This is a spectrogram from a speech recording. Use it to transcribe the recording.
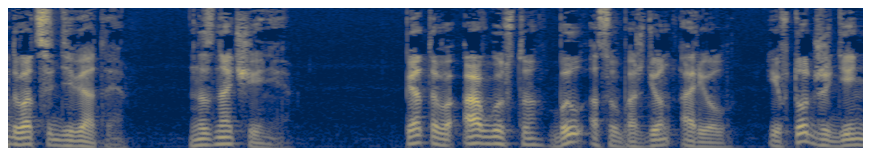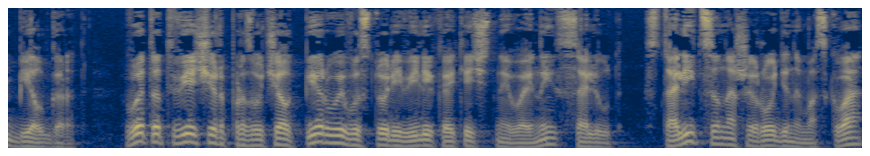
29. Назначение. 5 августа был освобожден Орел, и в тот же день Белгород. В этот вечер прозвучал первый в истории Великой Отечественной войны салют. Столица нашей Родины, Москва,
